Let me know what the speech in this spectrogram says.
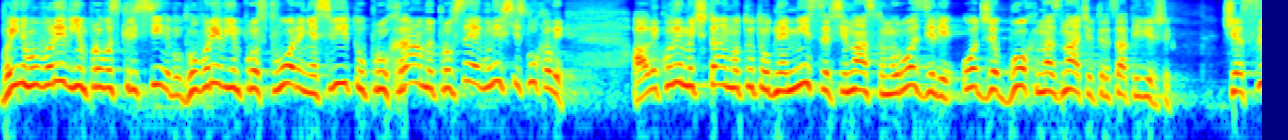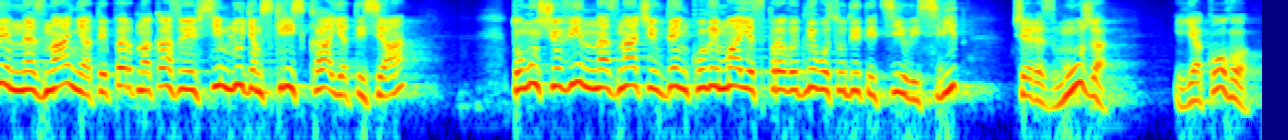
Бо він говорив їм про Воскресіння, говорив їм про створення світу, про храми, про все. Вони всі слухали. Але коли ми читаємо тут одне місце в 17 розділі, отже, Бог назначив 30-й віршик. Часи незнання тепер наказує всім людям скрізь каятися, тому що Він назначив день, коли має справедливо судити цілий світ через мужа, якого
